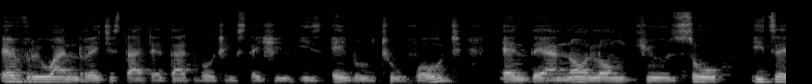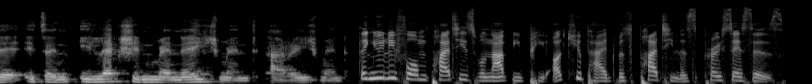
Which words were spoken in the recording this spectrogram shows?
everyone registered at that voting station is able to vote and there are no long queues. So it's a it's an election management arrangement. The newly formed parties will not be preoccupied with partyless processes.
